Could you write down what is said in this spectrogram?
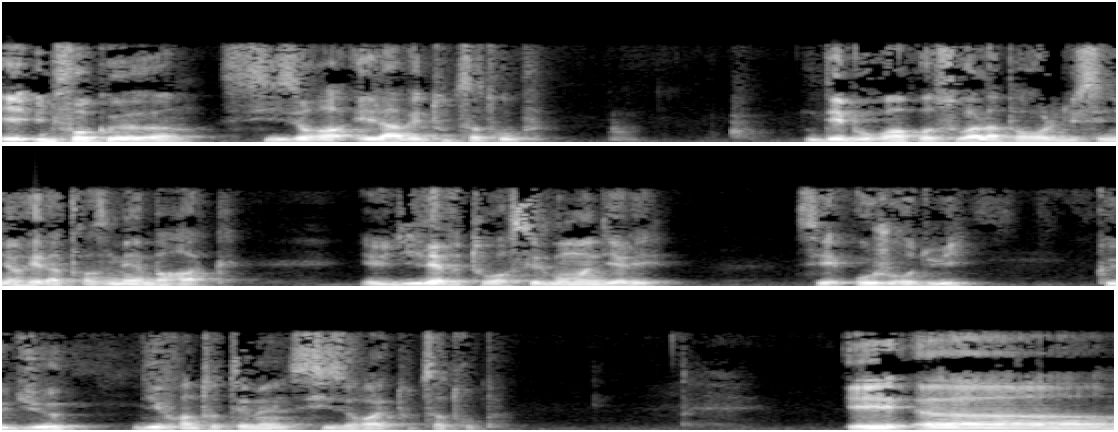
Et une fois que Sisera est là avec toute sa troupe, Déborah reçoit la parole du Seigneur et la transmet à Barak. Et lui dit, lève-toi, c'est le moment d'y aller. C'est aujourd'hui que Dieu livre entre tes mains Sisera et toute sa troupe. Et euh,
